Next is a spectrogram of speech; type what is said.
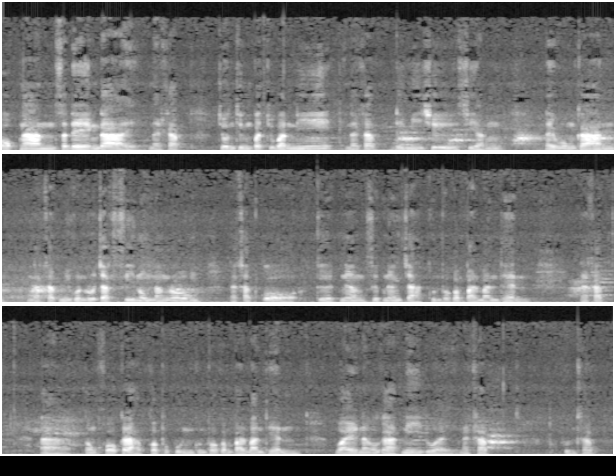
ออกงานแสดงได้นะครับ จนถึงปัจจุบันนี้นะครับได้มีชื่อเสียงในวงการนะครับ มีคนรู้จักสีหนุ่มนางโรงนะครับ ก็เกิดเนื่องสืบเนื่องจากคุณพ่อกำปานบ้านเท่นนะครับต้องขอกราบขอบพระคุณคุณพ่อกำปานบ้านเท่นไว้ในโอกาสนี้ด้วยนะครับขอบคุณครับ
